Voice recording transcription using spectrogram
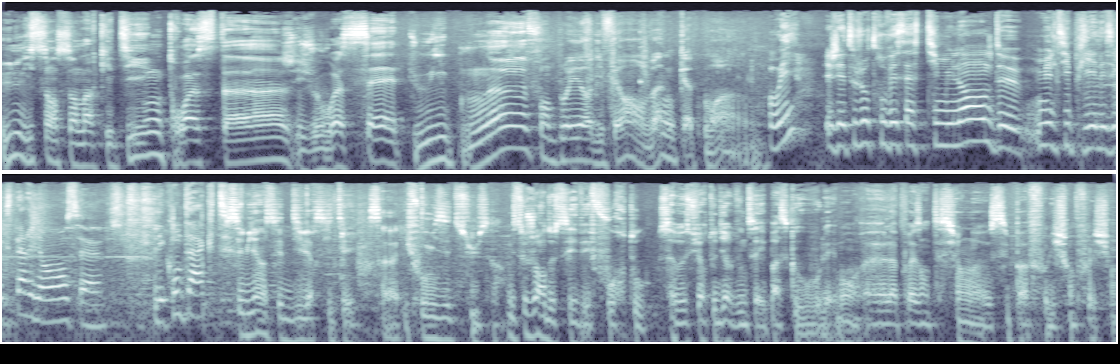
Une licence en marketing, trois stages, et je vois 7, 8, 9 employeurs différents en 24 mois. Oui, j'ai toujours trouvé ça stimulant de multiplier les expériences, euh, les contacts. C'est bien cette diversité, ça, il faut miser dessus, ça. Mais ce genre de CV fourre-tout, ça veut surtout dire que vous ne savez pas ce que vous voulez. Bon, euh, la présentation, euh, c'est pas folichon, folichon,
